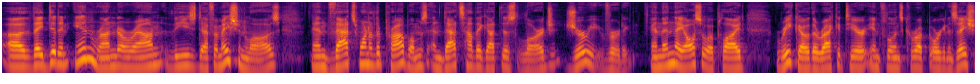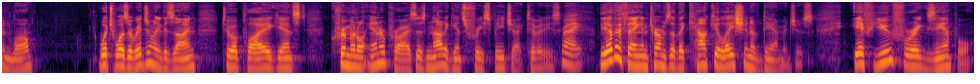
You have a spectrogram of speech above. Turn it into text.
Uh, they did an in run around these defamation laws, and that's one of the problems, and that's how they got this large jury verdict. And then they also applied RICO, the Racketeer Influence Corrupt Organization Law, which was originally designed to apply against criminal enterprises, not against free speech activities. Right. The other thing, in terms of the calculation of damages, if you, for example,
